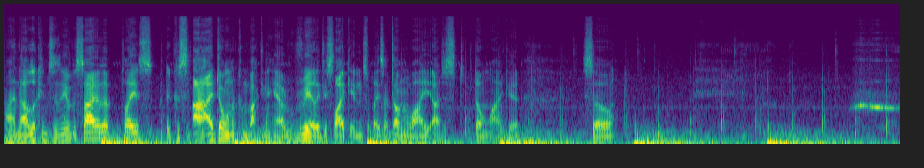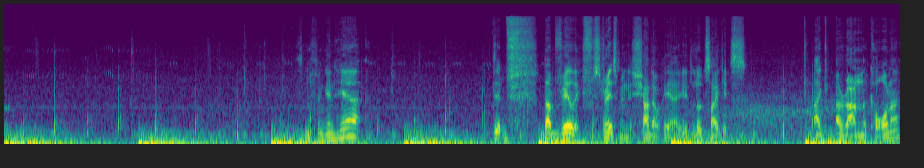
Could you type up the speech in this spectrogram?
And I'll look into the other side of the place because I, I don't want to come back in here. I really dislike it in this place. I don't know why. I just don't like it. So nothing in here. That really frustrates me this shadow here. It looks like it's like around the corner.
